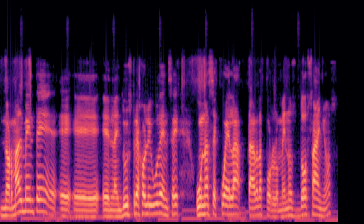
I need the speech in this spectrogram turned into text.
Normalmente eh, eh, en la industria hollywoodense, una secuela tarda por lo menos dos años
